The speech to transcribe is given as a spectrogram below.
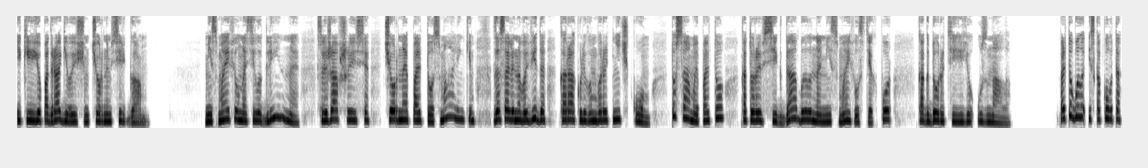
и к ее подрагивающим черным серьгам. Мисс Мэйфилл носила длинное, слежавшееся черное пальто с маленьким, засаленного вида каракулевым воротничком, то самое пальто, которое всегда было на мисс Мэйфилл с тех пор, как Дороти ее узнала. Пальто было из какого-то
